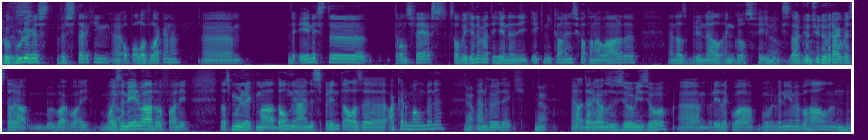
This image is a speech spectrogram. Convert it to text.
Gevoelige st- versterking eh, op alle vlakken. Hè. Ehm, de enigste transfers, ik zal beginnen met degene die ik niet kan inschatten naar waarde, en dat is Brunel en Gros Felix. Ja. Daar kunt u de vraag bij stellen, ja, wat, wat, wat is de meerwaarde? Of, allee, dat is moeilijk, maar dan ja, in de sprint halen ze Akkerman binnen en Heudek. Ja. Ja, daar gaan ze sowieso ehm, redelijk wat overwinningen mee behalen. En Mhm.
